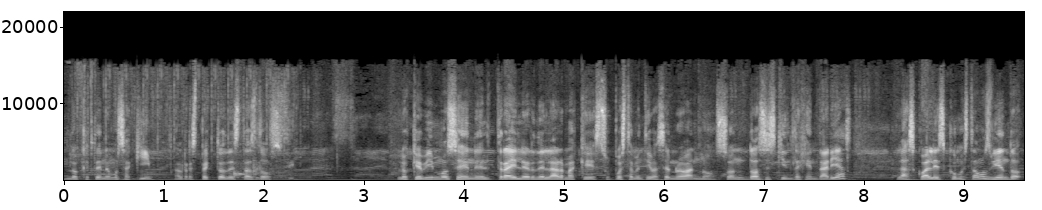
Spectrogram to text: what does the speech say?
lo que tenemos aquí al respecto de estas dos. Lo que vimos en el tráiler del arma que supuestamente iba a ser nueva, no, son dos skins legendarias, las cuales como estamos viendo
